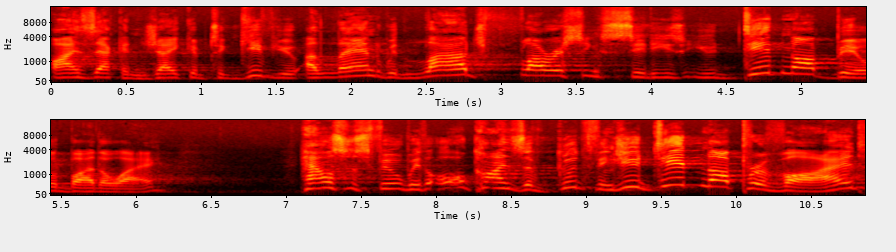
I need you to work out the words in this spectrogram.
Isaac, and Jacob, to give you a land with large, flourishing cities you did not build, by the way, houses filled with all kinds of good things you did not provide,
